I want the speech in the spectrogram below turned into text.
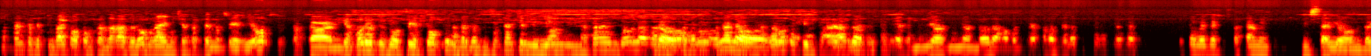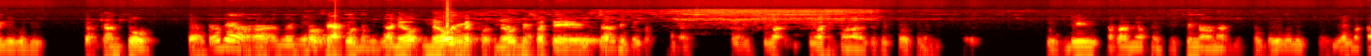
שחקן כזה קיבלת אותו בחזרה, זה לא בריימו שתעשה לו שאריות, יכול להיות שזה הוציא את טורקין, אבל גם זה שחקן של מיליון 200 דולר, לא, לא, לא. אתה לא תוסיף מיליון מיליון דולר, אבל זה לא קשור לזה, קשור לזה ששחקן עם ניסיון ביורוליג, שחקן טוב, אתה יודע, לא- זה הכל במגרש. מאוד מפתה. צורת החמרה לגבי ספורט שלנו. שוב, לי, אבל אומר שיוצאים לעונה של ספורט ביורוליג, שיש מצב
